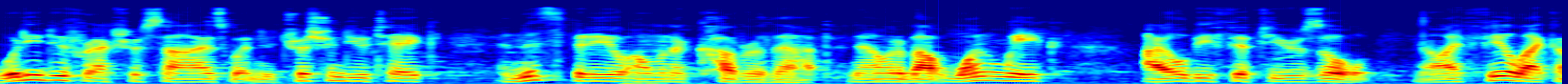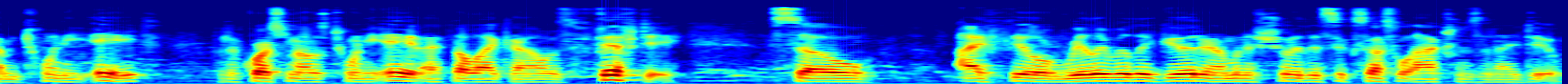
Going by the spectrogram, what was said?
What do you do for exercise? What nutrition do you take? In this video, I want to cover that. Now, in about one week, I will be 50 years old. Now, I feel like I'm 28, but of course, when I was 28, I felt like I was 50. So, I feel really, really good, and I'm going to show you the successful actions that I do.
